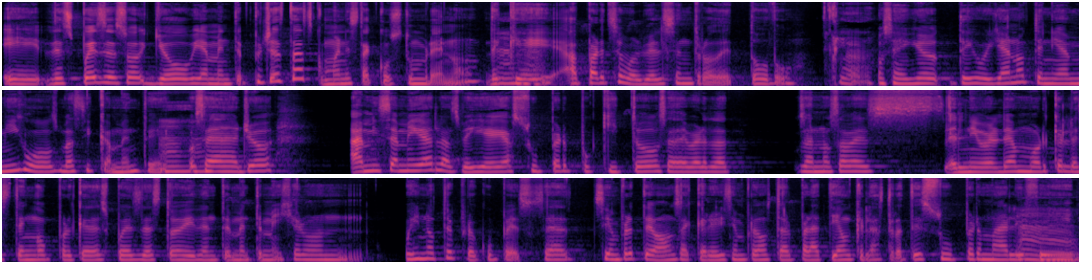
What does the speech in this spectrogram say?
Eh, después de eso, yo obviamente, pues ya estás como en esta costumbre, ¿no? De que aparte se volvió el centro de todo. Claro. O sea, yo te digo, ya no tenía amigos, básicamente. O sea, yo a mis amigas las veía súper poquito, o sea, de verdad, o sea, no sabes el nivel de amor que les tengo porque después de esto, evidentemente, me dijeron, güey, no te preocupes, o sea, siempre te vamos a querer y siempre vamos a estar para ti, aunque las trates súper mal y fui, Mm.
